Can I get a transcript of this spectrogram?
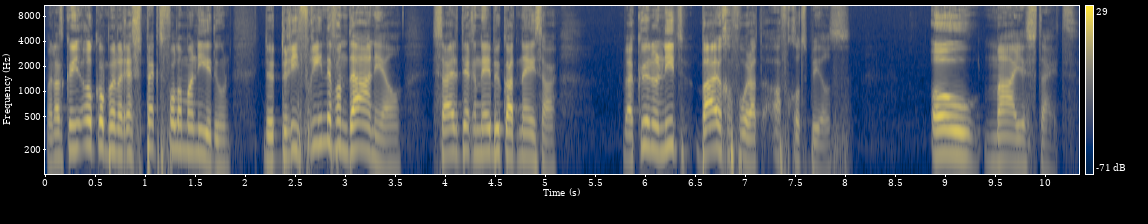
Maar dat kun je ook op een respectvolle manier doen. De drie vrienden van Daniel zeiden tegen Nebukadnezar: Wij kunnen niet buigen voor dat afgodsbeeld. O majesteit.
